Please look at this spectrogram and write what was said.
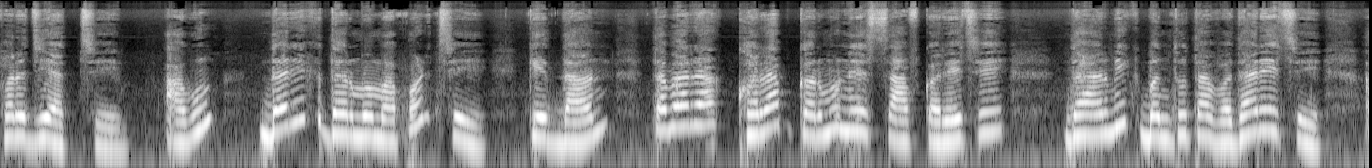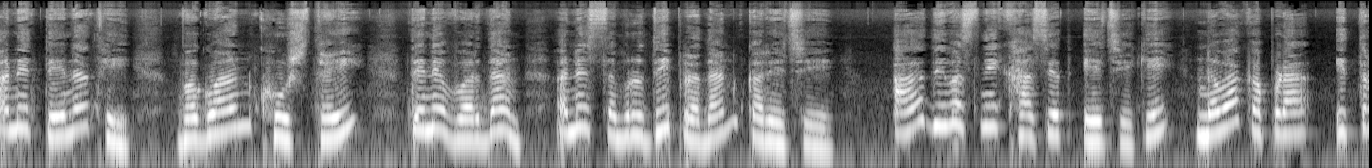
ફરજિયાત છે. આવું દરેક ધર્મમાં પણ છે કે દાન તમારા ખરાબ કર્મોને સાફ કરે છે, ધાર્મિક બંધુતા વધારે છે અને તેનાથી ભગવાન ખુશ થઈ તેને વરદાન અને સમૃદ્ધિ પ્રદાન કરે છે. આ દિવસની ખાસિયત એ છે કે નવા કપડાં ઇત્ર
